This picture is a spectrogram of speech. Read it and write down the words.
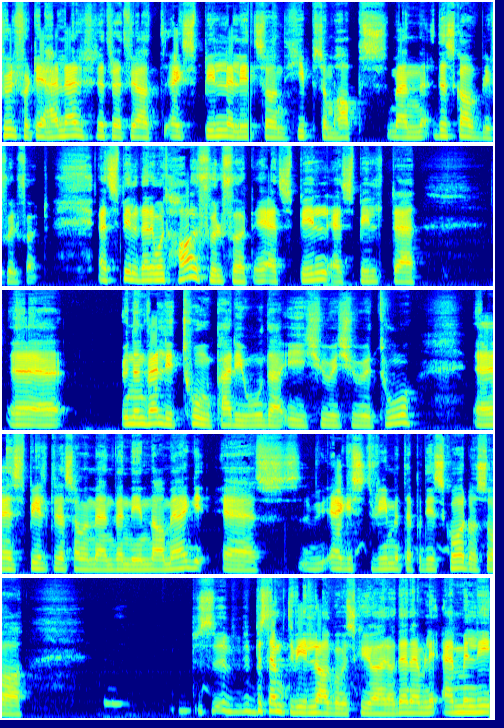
fullført det heller, rett og slett fordi at jeg spiller litt sånn hipp som haps, men det skal bli fullført. Et spill jeg derimot har fullført, er et spill jeg spilte uh, under en veldig tung periode i 2022. Jeg spilte det sammen med en venninne av meg. Jeg streamet det på Discord, og så bestemte vi i lag hva vi skulle gjøre, og det er nemlig Emily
